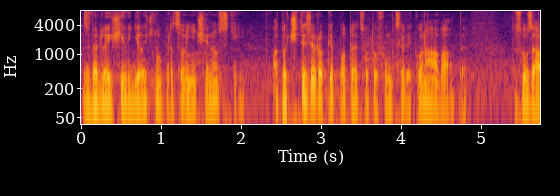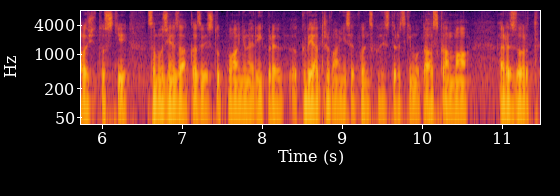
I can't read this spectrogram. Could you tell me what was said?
s vedlejší výdělečnou pracovní činností, a to čtyři roky poté, co tu funkci vykonáváte, to jsou záležitosti, samozřejmě zákaz vystupování médií k vyjadřování se k vojensko-historickým otázkám má rezort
